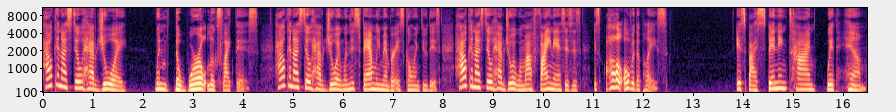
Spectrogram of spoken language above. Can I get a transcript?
how can I still have joy when the world looks like this? How can I still have joy when this family member is going through this? How can I still have joy when my finances is, is all over the place? It's by spending time with Him,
